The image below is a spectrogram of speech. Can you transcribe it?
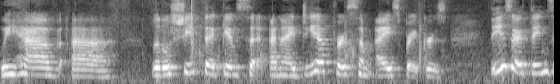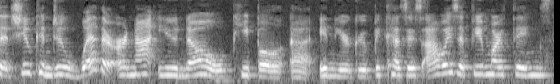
we have a little sheet that gives an idea for some icebreakers. These are things that you can do whether or not you know people uh, in your group because there's always a few more things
